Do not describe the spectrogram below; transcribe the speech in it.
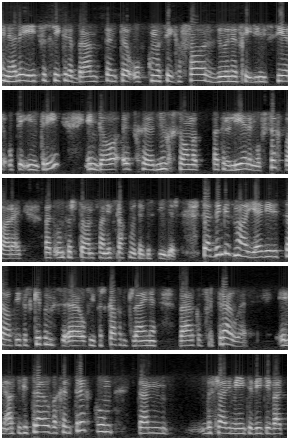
en hulle het versekerde brandpunte of kom ons sê gevaarzones geïdentifiseer op die N3 en daar is genoegsame patrollering of sigbaarheid wat ons verstaan van die vragmotorbestuurders. So ek dink is maar jy weet dit self die verskepings uh, of die verskaffingslyne werk op vertroue. En as die vertroue begin terugkom dan besluit die mense weet jy wat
